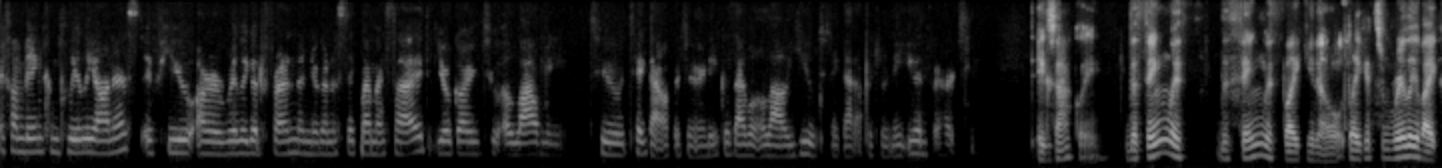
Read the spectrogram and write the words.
If I'm being completely honest, if you are a really good friend and you're going to stick by my side, you're going to allow me to take that opportunity because I will allow you to take that opportunity, even if it hurts me. exactly. The thing with the thing with like you know like it's really like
